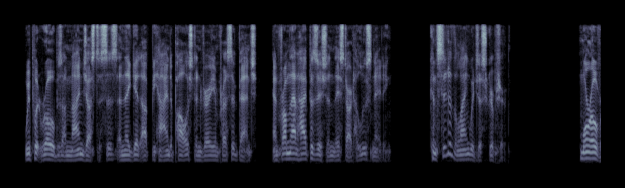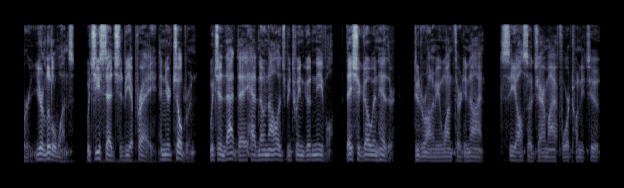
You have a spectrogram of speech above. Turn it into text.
We put robes on nine justices, and they get up behind a polished and very impressive bench, and from that high position they start hallucinating. Consider the language of Scripture. Moreover, your little ones, which ye said should be a prey, and your children, which in that day had no knowledge between good and evil, they should go in hither. Deuteronomy 139. See also Jeremiah 4:22.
